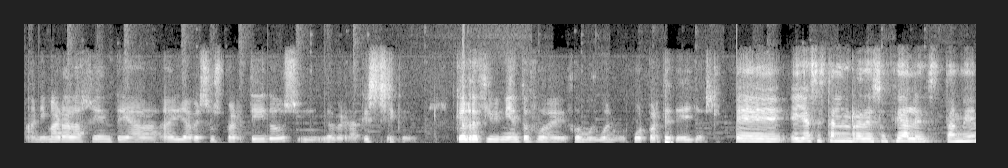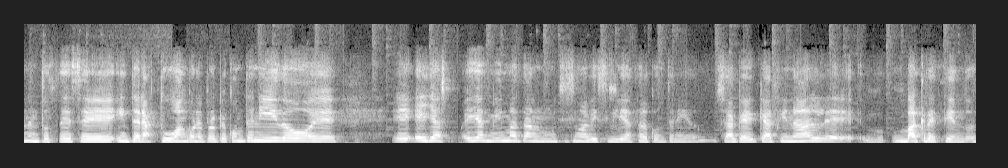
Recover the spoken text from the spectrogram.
animar a la gente a, a, ir a ver sus partidos y la verdad que sí que, que el recibimiento fue, fue muy bueno por parte de ellas. Eh, ellas están en redes sociales también, entonces eh, interactúan con el propio contenido. Eh, ellas, ellas mismas dan muchísima visibilidad al contenido, o sea que, que al final va creciendo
